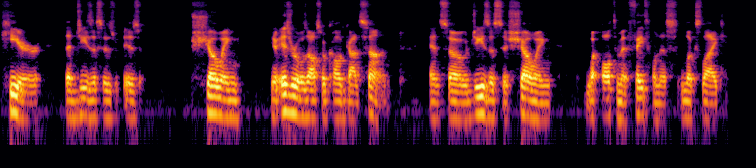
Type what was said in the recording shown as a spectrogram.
here that jesus is is showing you know israel was also called god's son. And so jesus is showing what ultimate faithfulness looks like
